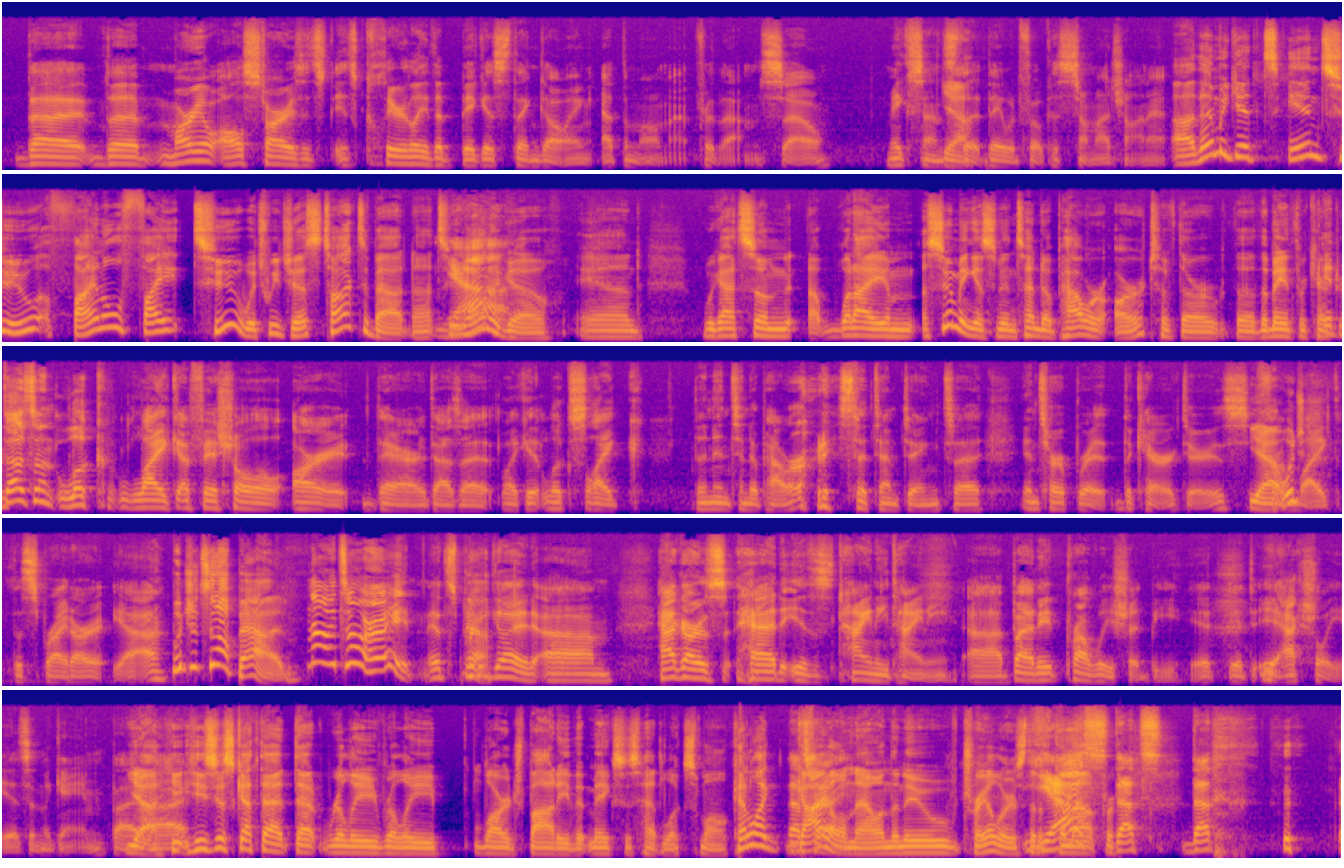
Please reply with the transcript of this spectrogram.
the the Mario All Stars is is clearly the biggest thing going at the moment for them. So makes sense Yeah. that they would focus so much on it. Uh, then we get into Final Fight 2, which we just talked about not too long ago. And we got some, uh, what I am assuming is Nintendo Power art of their, the, the main three characters. It doesn't look like official art there, does it? Like it looks like the Nintendo Power artist attempting to interpret the characters. Yeah, from, which- like the sprite art. Yeah. Which it's not bad. No, it's all right. It's pretty Yeah. good. Um, Hagar's head is tiny, tiny, uh, but it probably should be. It, it it actually is in the game. But Yeah, uh, he, he's just got that, that really, really large body that makes his head look small. Kind of like Guile right. now in the new trailers that have come out yes, for. that's that.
